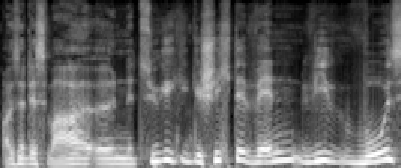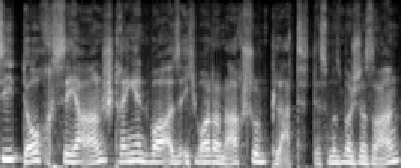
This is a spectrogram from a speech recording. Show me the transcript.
Also das war äh, eine zügige Geschichte, wenn, wie, wo sie doch sehr anstrengend war. Also ich war danach schon platt, das muss man schon sagen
